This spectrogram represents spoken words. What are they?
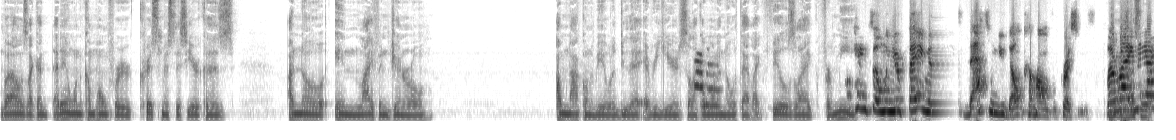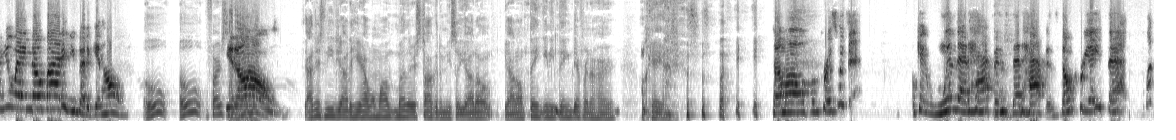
but I was like I, I didn't want to come home for Christmas this year because I know in life in general. I'm not going to be able to do that every year, so like I want to know what that like feels like for me. Okay, so when you're famous, that's when you don't come home for Christmas. But Yeah, right now, what- you ain't nobody. You better get home. Oh, oh! First, Get of all, on. I just need y'all to hear how my mother is talking to me, so y'all don't y'all don't think anything different of her. Okay, like, Come home from Christmas. Okay, when that happens, that happens. Don't create that. What?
